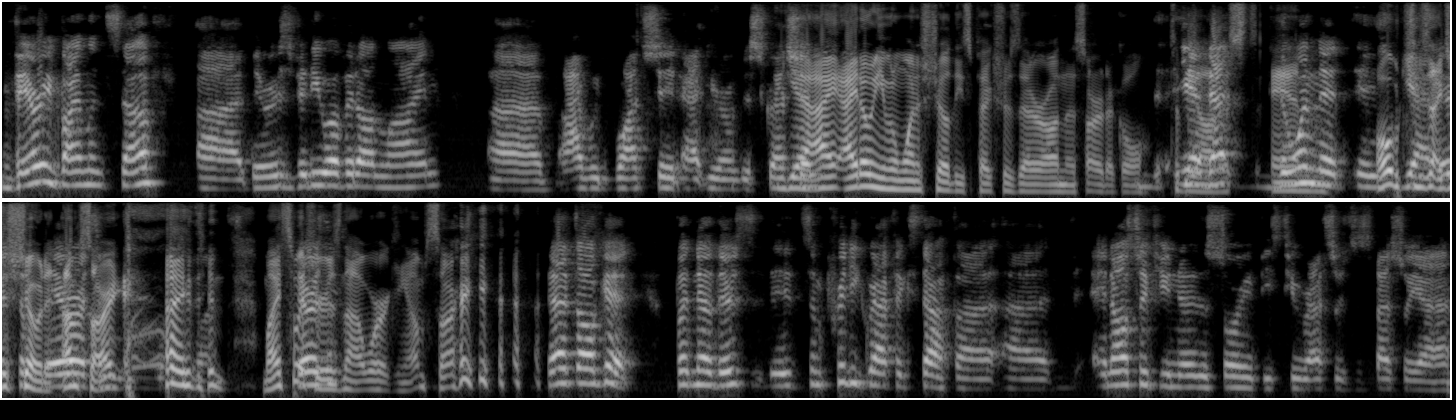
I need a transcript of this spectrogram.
very violent stuff. Uh, there is video of it online. Uh, I would watch it at your own discretion. Yeah, I, I don't even want to show these pictures that are on this article. To yeah, be honest. the And- one that is. Oh, yeah, jeez, I just some- showed it. I'm sorry. violent I ones. didn't, my switcher is not working. I'm sorry. That's all good. But no, there's it's some pretty graphic stuff. Uh, uh, and also, if you know the story of these two wrestlers, especially uh,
